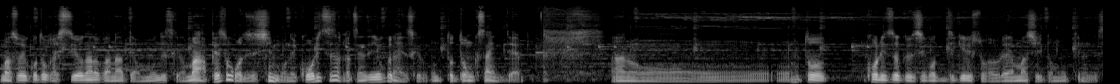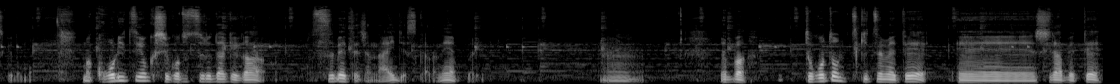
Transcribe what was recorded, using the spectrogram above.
まあそういうことが必要なのかなって思うんですけど、まあペソコ自身もね、効率なんか全然良くないですけど、本当どんくさいんで、あのー、本当効率よく仕事できる人が羨ましいと思ってるんですけども、まあ効率よく仕事するだけが全てじゃないですからね、やっぱり。うん。やっぱ、とことん突き詰めて、えー、調べて、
